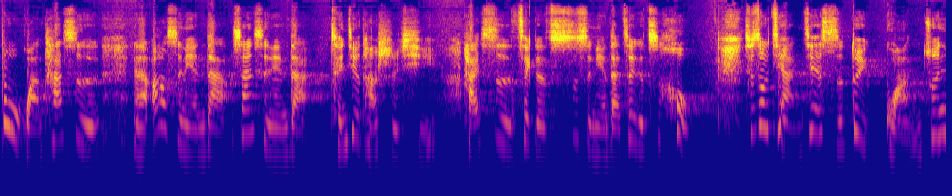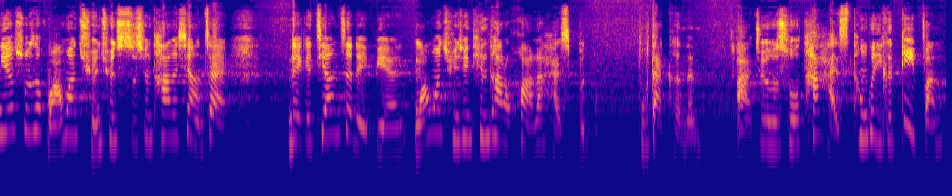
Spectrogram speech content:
不管他是嗯二十年代、三十年代陈济棠时期，还是这个四十年代这个之后，其实蒋介石对广州，应该说是完完全全实行他的像在那个江浙那边完完全全听他的话，那还是不不大可能。啊，就是说他还是通过一个地方，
